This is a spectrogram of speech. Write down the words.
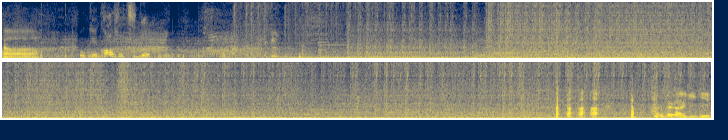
아. 오케이 카오스 죽여. 할배가 이기기.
